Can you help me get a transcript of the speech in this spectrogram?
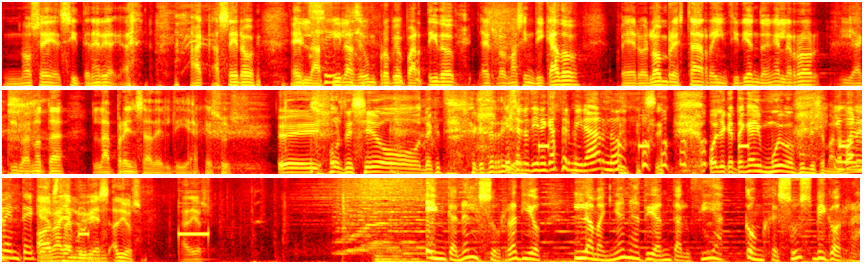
No sé si tener a Casero en las Sí. filas de un propio partido es lo más indicado, pero el hombre está reincidiendo en el error y aquí lo anota la prensa del día, Jesús. Eh, os deseo... ¿De qué te, de te que se lo tiene que hacer mirar, ¿no? Sí. Oye, que tengáis muy buen fin de semana. ¿vale? Igualmente. Que Hasta vaya muy bien. Adiós. Adiós. En Canal Sur Radio, La mañana de Andalucía con Jesús Vigorra.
